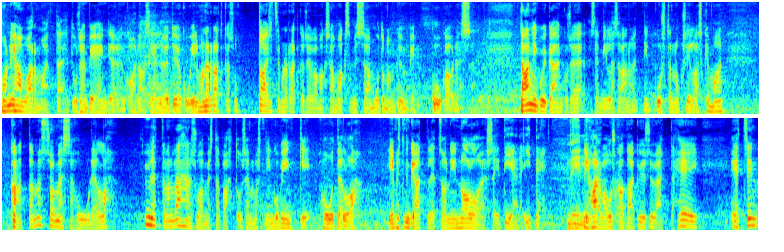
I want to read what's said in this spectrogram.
on ihan varma, että, että useampien henkilöiden kohdalla siihen löytyy joku ilmainen ratkaisu, tai sitten semmoinen ratkaisu, joka maksaa maksimissaan muutaman kympin kuukaudessa. Tämä on niin kuin ikään kuin se, se millä saa noita niin kustannuksia laskemaan kannattaa myös somessa huudella. Yllättävän vähän Suomessa tapahtuu semmoista niin kuin vinkkihuutelua. Ihmiset niin ajattelee, että se on niin noloa, jos ei tiedä itse. Niin, niin, niin harva uskaltaa kysyä, että hei, etsin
